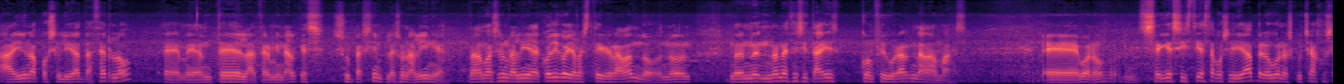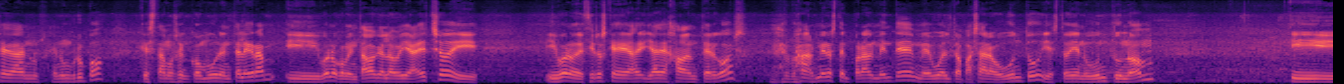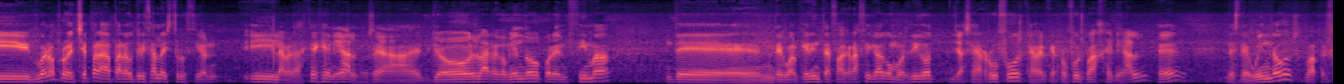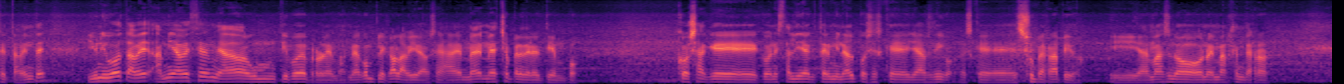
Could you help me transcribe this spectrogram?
hay una posibilidad de hacerlo eh, mediante la terminal que es súper simple, es una línea. Nada más es una línea de código ya la estoy grabando, no, no necesitáis configurar nada más. Eh, bueno, sé que existía esta posibilidad, pero bueno, escuché a José en, un grupo que estamos en común en Telegram y bueno, comentaba que lo había hecho y, bueno, deciros que ya he dejado Antergos, al menos temporalmente me he vuelto a pasar a Ubuntu y estoy en Ubuntu NOM y bueno, aproveché para, utilizar la instrucción y la verdad es que es genial, o sea, yo os la recomiendo por encima de, cualquier interfaz gráfica, como os digo, ya sea Rufus, que a ver que Rufus va genial, ¿eh? Desde Windows, va perfectamente. Y Unibot a, mí a veces me ha dado algún tipo de problema, me ha complicado la vida, o sea, me, ha hecho perder el tiempo. Cosa que con esta línea terminal, pues es que ya os digo, es que es súper rápido y además no, no, hay margen de error.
